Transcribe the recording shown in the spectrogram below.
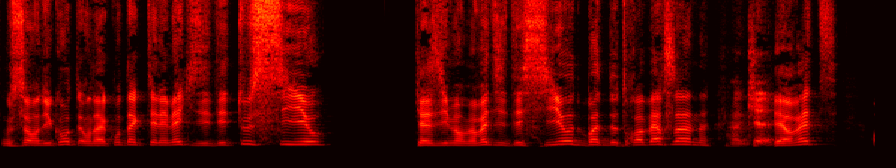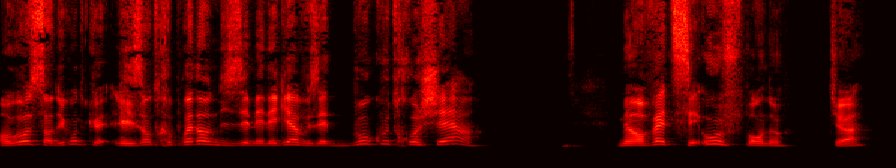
on s'est rendu compte, on a contacté les mecs, ils étaient tous CEO, quasiment. Mais en fait, ils étaient CEO de boîte de trois personnes. Et en fait, en gros, on s'est rendu compte que les entrepreneurs nous disaient, mais les gars, vous êtes beaucoup trop chers. Mais en fait, c'est ouf pour nous, tu vois.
